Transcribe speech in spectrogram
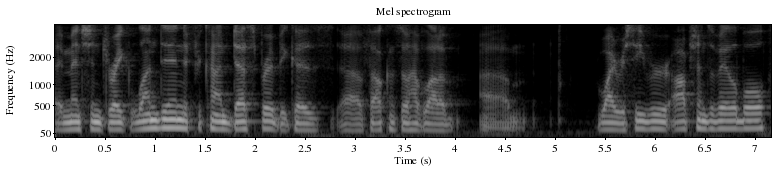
I mentioned Drake London if you're kind of desperate because uh, Falcons still have a lot of um, wide receiver options available.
